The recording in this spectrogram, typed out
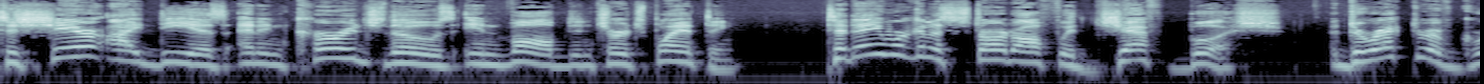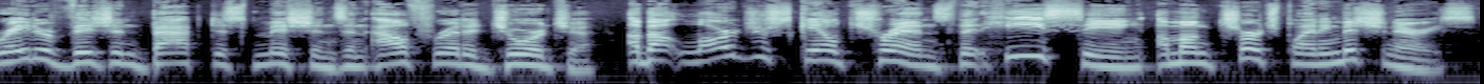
to share ideas and encourage those involved in church planting. Today, we're going to start off with Jeff Bush, director of Greater Vision Baptist Missions in Alpharetta, Georgia, about larger scale trends that he's seeing among church planting missionaries.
